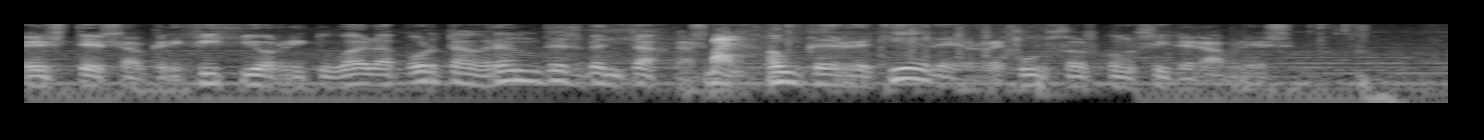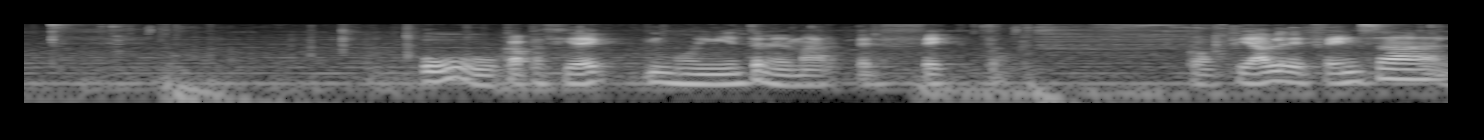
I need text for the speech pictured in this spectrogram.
Este sacrificio ritual aporta grandes ventajas, Vale. aunque requiere recursos considerables. Uh, capacidad de movimiento en el mar. Perfecto. Confiable defensa.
